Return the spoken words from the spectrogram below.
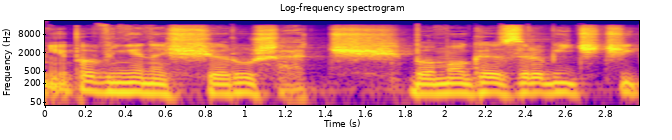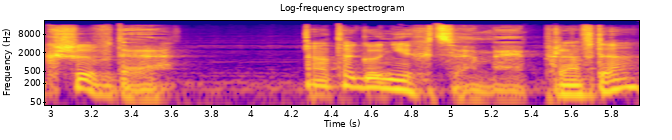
Nie powinieneś się ruszać, bo mogę zrobić ci krzywdę. A tego nie chcemy, prawda?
